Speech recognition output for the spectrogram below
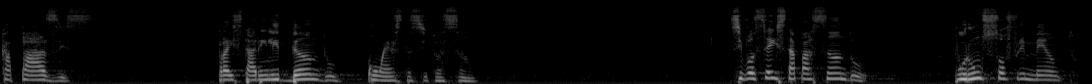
capazes para estarem lidando com esta situação. Se você está passando por um sofrimento,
